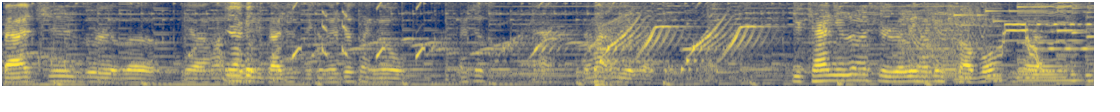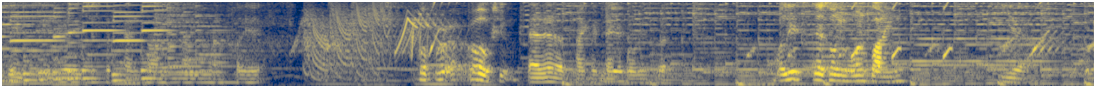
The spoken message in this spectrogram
badges or the yeah, I'm not Yeah, using any badges because they're just like little they're just yeah, they're not really worth it. You can use them if you're really having trouble, but it, it really just depends on how you want to play it. Oh, for, oh shoot. I didn't attack it thankfully, but Well, at least there's only one flying. yeah. We'll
